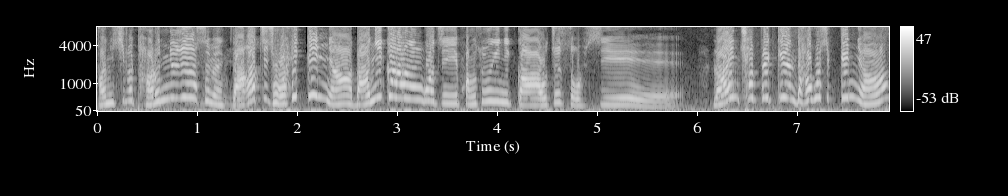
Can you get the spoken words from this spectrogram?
아니 씨발 다른 유저였으면 나같이 저거 했겠냐? 나니까 하는 거지 방송이니까. 어쩔 수 없이. 라인 쳐 뺏기는데 하고 싶겠냐?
